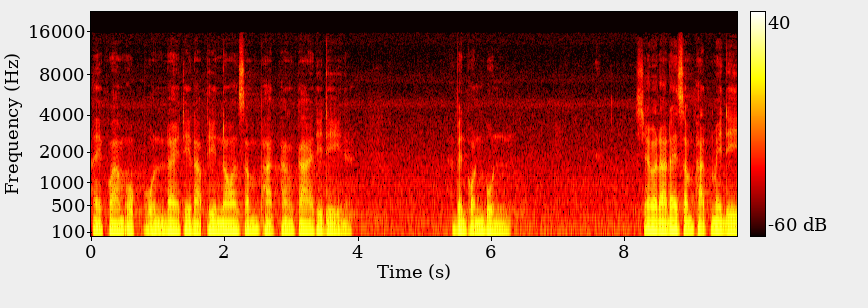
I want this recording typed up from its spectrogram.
ให้ความอบอุ่นได้ที่หลับที่นอนสัมผัสทางกายที่ดีเนี่ยเป็นผลบุญ ใช้เวลาได้สัมผัสไม่ดี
